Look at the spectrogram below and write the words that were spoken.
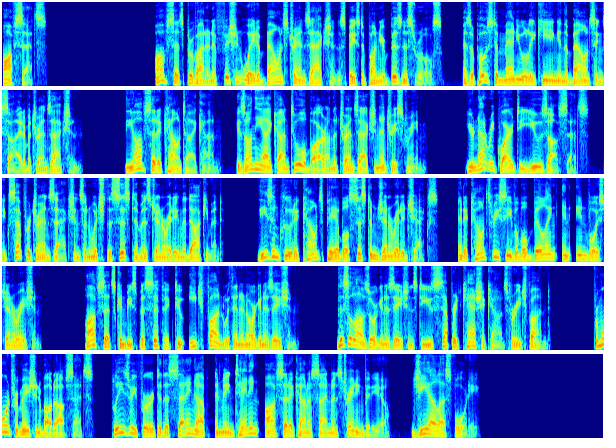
Offsets. Offsets provide an efficient way to balance transactions based upon your business rules, as opposed to manually keying in the balancing side of a transaction. The Offset Account icon is on the icon toolbar on the transaction entry screen. You're not required to use offsets, except for transactions in which the system is generating the document. These include accounts payable system-generated checks and accounts receivable billing and invoice generation. Offsets can be specific to each fund within an organization. This allows organizations to use separate cash accounts for each fund. For more information about offsets, please refer to the Setting Up and Maintaining Offset Account Assignments training video, GLS 40.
